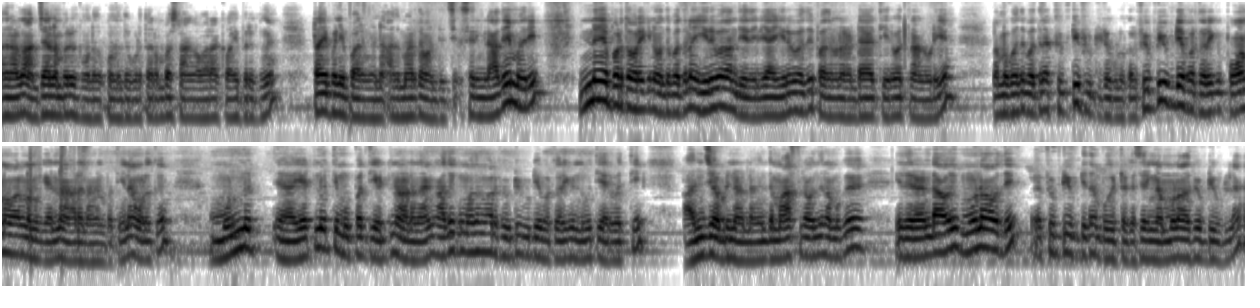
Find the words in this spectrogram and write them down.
அதனால தான் அஞ்சாம் நம்பருக்கு கொண்டு கொண்டு வந்து கொடுத்தா ரொம்ப ஸ்ட்ராங்காக வரக்க வாய்ப்பு இருக்குங்க. ட்ரை பண்ணி பாருங்கன்னு அது மாதிரி தான் வந்துச்சு. சரிங்களா? அதே மாதிரி இன்னைய பொறுத்த வரைக்கும் வந்து பார்த்தீங்கன்னா இருபதாம் தேதி இல்லையா? இருபது பதினொன்று ரெண்டாயிரத்தி இருபத்தி நாலுடைய நமக்கு வந்து பார்த்தீங்கன்னா ஃபிஃப்டி ஃபிஃப்டி கொடுக்கல ஃபிஃப்டி ஃபிஃப்டியை பொறுத்த வரைக்கும் போன வாரம் நமக்கு என்ன ஆடினாங்கன்னு பார்த்தீங்கன்னா உங்களுக்கு முந்நூற்றி எட்நூற்றி முப்பத்தி எட்டுன்னு நடந்தாங்க. அதுக்கு முதல் வாரம் ஃபிஃப்டி ஃபிஃப்டியை பொறுத்த வரைக்கும் நூற்றி அறுபத்தி அஞ்சு அப்படின்னு நடந்தாங்க. இந்த மாதத்தில் வந்து நமக்கு இது ரெண்டாவது மூணாவது ஃபிஃப்டி ஃபிஃப்டி தான் போயிட்டுருக்கு. சரிங்களா? மூணாவது ஃபிஃப்டி ஃபிஃப்டியில்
